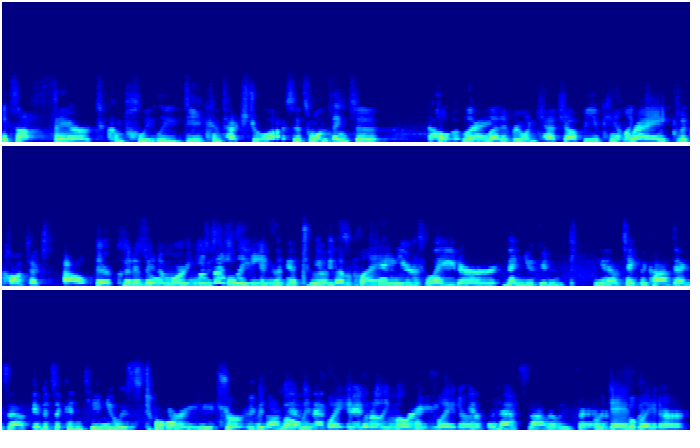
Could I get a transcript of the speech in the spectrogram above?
it's not fair to completely decontextualize. It's one thing to ho- like Right. let everyone catch up, but you can't like Right. take the context out. There could have been a more Well, useful scene it's than like the two if of it's them Ten years later, then you can, you know, take the context out. If it's a continuous story, Sure, It's exactly. moments later. It's literally moments great. later. And, and that's not really fair. Or days So they- later.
